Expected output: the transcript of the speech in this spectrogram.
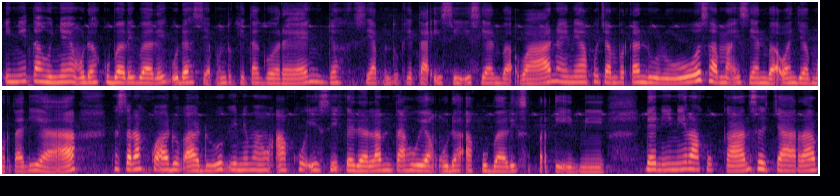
ini tahunya yang udah aku balik-balik udah siap untuk kita goreng udah siap untuk kita isi isian bakwan. Nah ini aku campurkan dulu sama isian bakwan jamur tadi ya. Nah setelah aku aduk-aduk ini mau aku isi ke dalam tahu yang udah aku balik seperti ini. Dan ini lakukan secara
